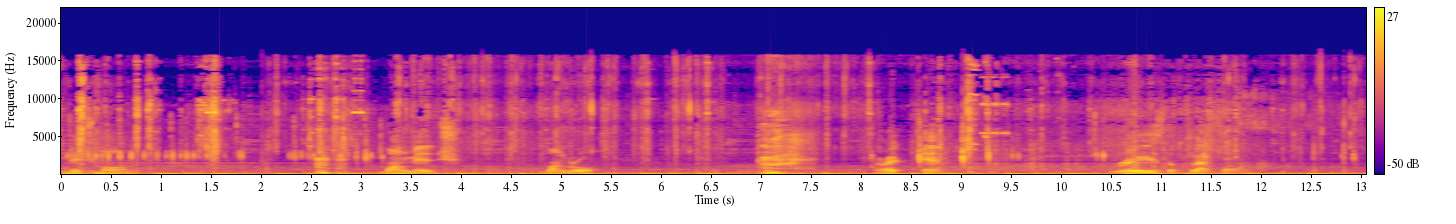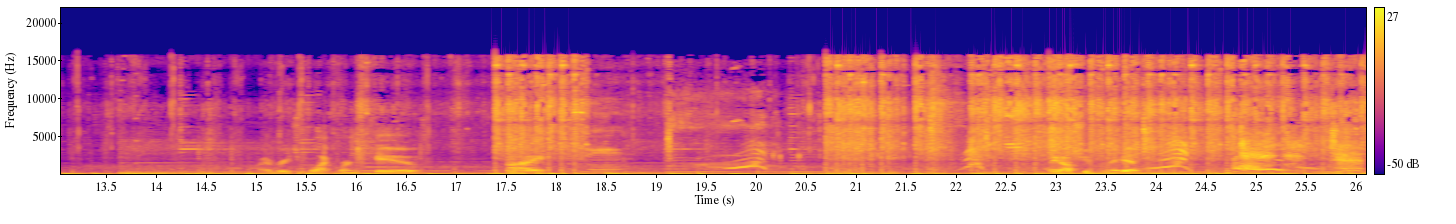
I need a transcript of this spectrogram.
Midgemong. Mong Midge. Mongrel. Alright, in. Raise the platform. I've reached Blackburn Cove. Hi. I think I'll shoot from the hip. Dead.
